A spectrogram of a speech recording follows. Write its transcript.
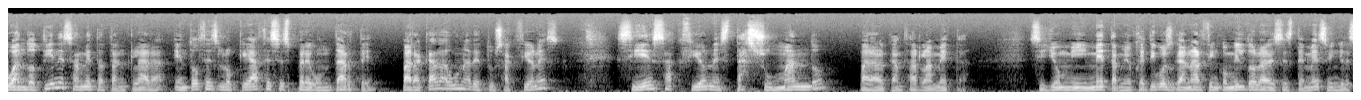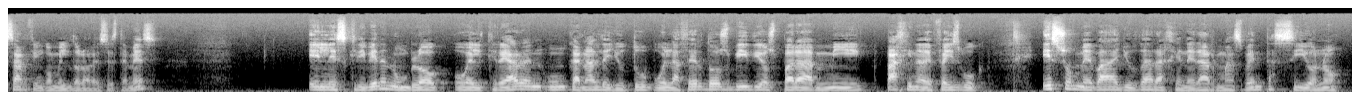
Cuando tienes esa meta tan clara, entonces lo que haces es preguntarte para cada una de tus acciones si esa acción está sumando para alcanzar la meta. Si yo mi meta, mi objetivo es ganar 5.000 dólares este mes o ingresar 5.000 dólares este mes, el escribir en un blog o el crear en un canal de YouTube o el hacer dos vídeos para mi página de Facebook, ¿eso me va a ayudar a generar más ventas, sí o no?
